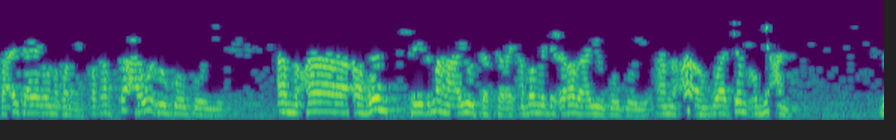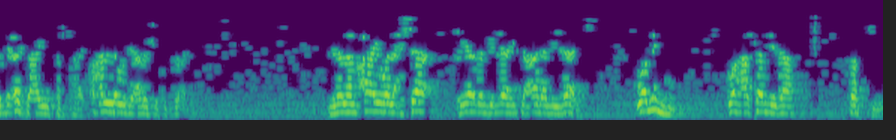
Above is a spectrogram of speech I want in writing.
faacilka ayaga u noqonaya. Faqadaca wuxuu googooyey amcaa'ahum riidmaha ayuu tartaray amba midhicirada ayuu googooyey amcaa'ahum waa jamcu mican. Midhicirka ayuu tartaray wax alla wadi caloosha ku jira min alamcaa'i walaxshaa ciyaadan billahi tacaala min dalik wa minhu. Waxaa ka mida dadkii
